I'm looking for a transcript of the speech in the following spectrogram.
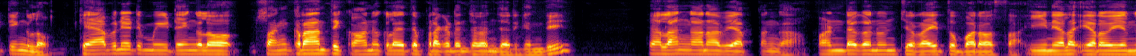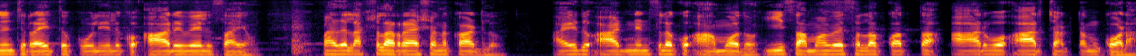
మీటింగ్లో కేబినెట్ మీటింగ్లో సంక్రాంతి కానుకలు అయితే ప్రకటించడం జరిగింది. తెలంగాణ వ్యాప్తంగా పండగ నుంచి రైతు భరోసా ఈ నెల ఇరవై ఎనిమిది నుంచి రైతు కూలీలకు ఆరు వేలు సాయం పది లక్షల రేషన్ కార్డులు ఐదు ఆర్డినెన్స్లకు ఆమోదం ఈ సమావేశంలో కొత్త ఆర్ఓఆర్ చట్టం కూడా.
